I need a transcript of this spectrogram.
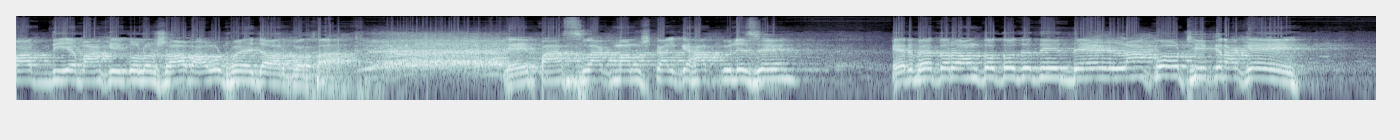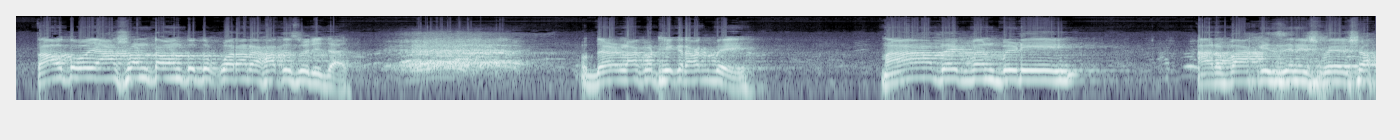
বাদ দিয়ে বাকিগুলো সব আউট হয়ে যাওয়ার কথা। এই পাঁচ লাখ মানুষ কালকে হাত তুলেছে। এর ভেতরে অন্তত যদি দেড় লাখও ঠিক রাখে, তাও তো ওই আসনটা অন্তত করার হাতে চলে যায়। দেড় লাখও ঠিক রাখবে? না, দেখবেন বিড়ি আর বাকি জিনিস পেয়ে সব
